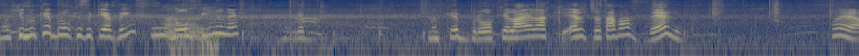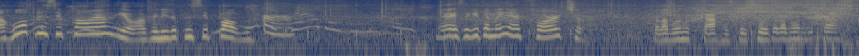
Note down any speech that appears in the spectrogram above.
porque não quebrou, que isso aqui é bem fundo, novinho, né? Ele é- Não quebrou, que lá era, era, já tava velho. Ué, a rua principal é ali, ó, a avenida principal. É, esse aqui também é forte, ó. Tá lavando o carro, as pessoas tá lavando o carro.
